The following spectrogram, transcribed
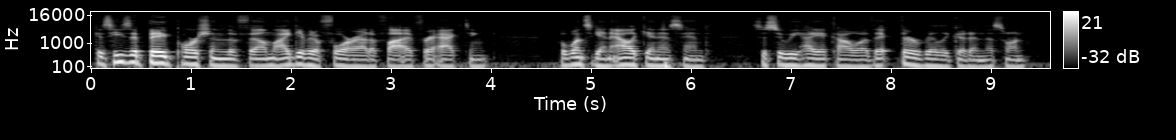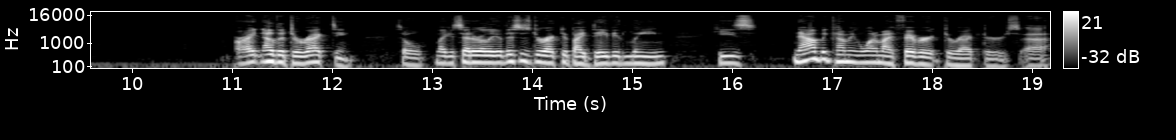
because he's a big portion of the film. I give it a four out of five for acting. But once again, Alec Guinness and Sessue Hayakawa, they, they're really good in this one. All right, now the directing. So, like I said earlier, this is directed by David Lean. He's now becoming one of my favorite directors. Uh,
